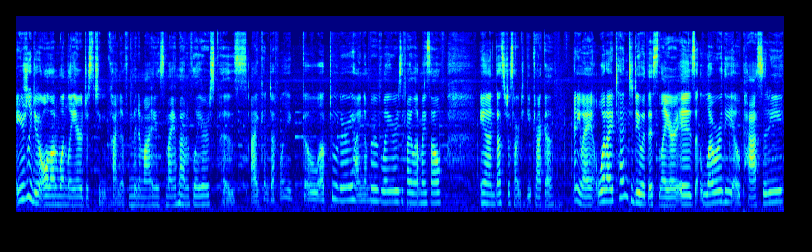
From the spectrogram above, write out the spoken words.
I usually do it all on one layer just to kind of minimize my amount of layers because I can definitely go up to a very high number of layers if I let myself and that's just hard to keep track of. Anyway, what I tend to do with this layer is lower the opacity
